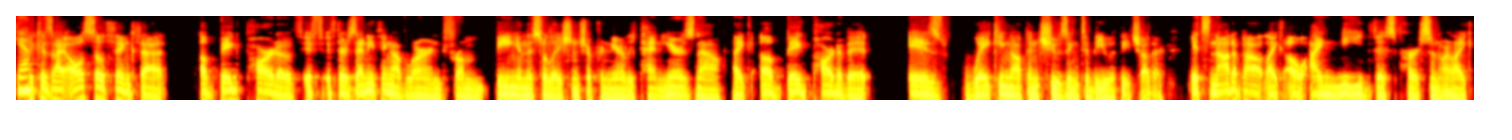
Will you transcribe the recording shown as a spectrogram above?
Yeah. Because I also think that a big part of if if there's anything I've learned from being in this relationship for nearly 10 years now, like a big part of it is waking up and choosing to be with each other. It's not about like, oh, I need this person or like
